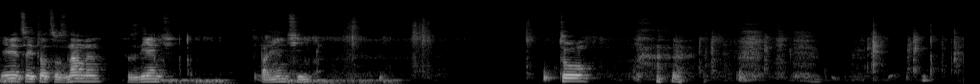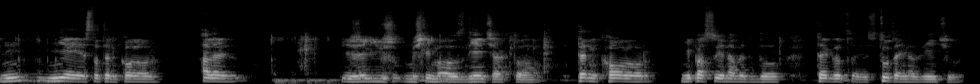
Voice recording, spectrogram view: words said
mniej więcej to, co znamy ze zdjęć, z pamięci. Tu nie jest to ten kolor, ale jeżeli już myślimy o zdjęciach, to ten kolor nie pasuje nawet do tego, co jest tutaj na zdjęciu.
